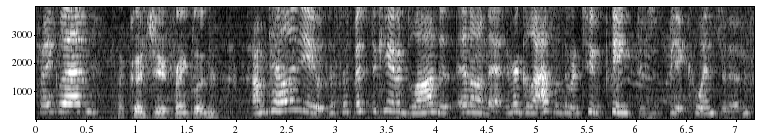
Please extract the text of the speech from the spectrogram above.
Franklin, How could you, Franklin? I'm telling you, the sophisticated blonde is in on it. Her glasses were too pink to just be a coincidence.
